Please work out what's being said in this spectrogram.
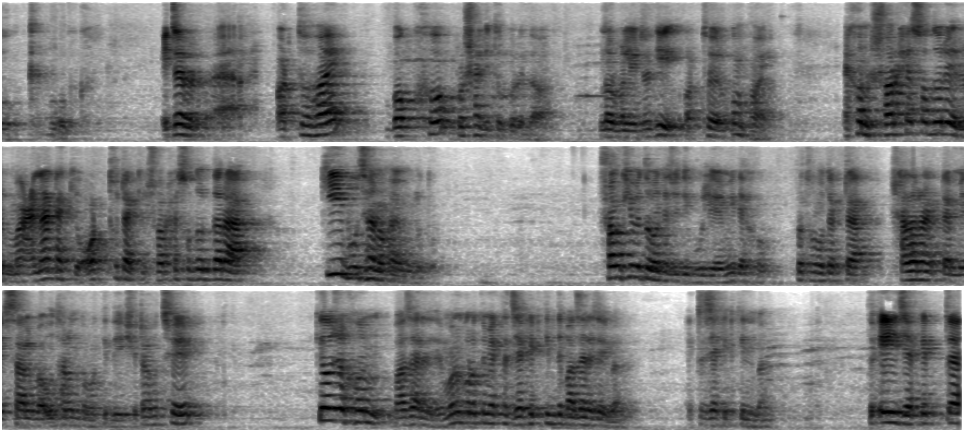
বুক। বুক। এটার অর্থ হয় বক্ষ প্রসারিত করে দেওয়া। নর্মালি এটার কি অর্থ এরকম হয়? এখন সরহে সদরের মায়নাটা কি, অর্থটা কি? সরহে সদর দ্বারা কি বোঝানো হয় মূলত? সংক্ষেপে তোমাকে যদি বলি আমি, দেখো, প্রথমত একটা সাধারণ একটা মেসাল বা উদাহরণ তোমাকে দিই, সেটা হচ্ছে কেউ যখন বাজারে যায়, মনে করো তুমি একটা জ্যাকেট কিনতে বাজারে যাইবা, একটা জ্যাকেট কিনবা, তো এই জ্যাকেটটা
